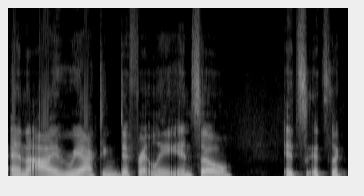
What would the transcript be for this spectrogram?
And I'm reacting differently. And so it's, it's the,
